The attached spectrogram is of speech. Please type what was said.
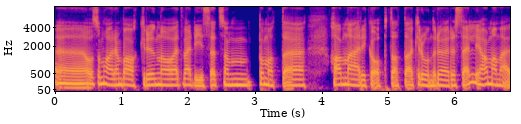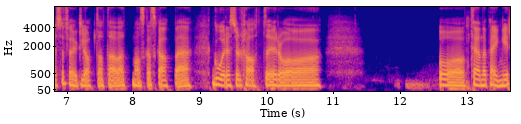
eh, Og som har en bakgrunn og et verdisett som på en måte Han er ikke opptatt av kroner og øre selv. Ja, man er jo selvfølgelig opptatt av at man skal skape gode resultater og, og tjene penger.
